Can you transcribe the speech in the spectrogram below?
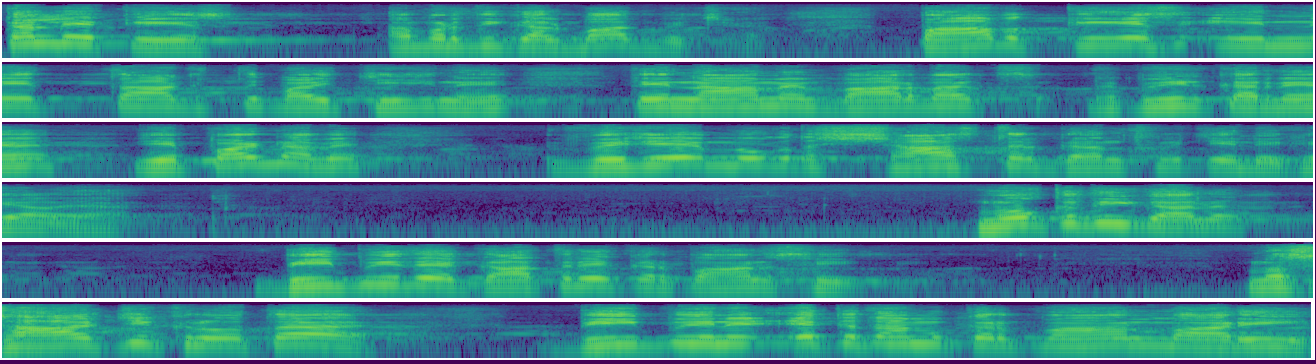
ਕੱਲੇ ਕੇਸ ਅਮਰ ਦੀ ਗੱਲ ਬਾਅਦ ਵਿੱਚ ਹੈ। ਪਾਪ ਕੇਸ ਇੰਨੇ ਤਾਕਤ ਵਾਲੀ ਚੀਜ਼ ਨੇ ਤੇ ਨਾ ਮੈਂ ਬਾਰ-ਬਾਰ ਰਿਪੀਟ ਕਰ ਰਿਹਾ, ਜੇ ਪੜ੍ਹਨਾ ਹੋਵੇ ਵਿਜੇ ਮੁਕਤ ਸ਼ਾਸਤਰ ਗ੍ਰੰਥ ਵਿੱਚ ਇਹ ਲਿਖਿਆ ਹੋਇਆ ਹੈ। ਮੁੱਖ ਦੀ ਗੱਲ ਬੀਬੀ ਦੇ ਗਾਤਰੇ ਕਿਰਪਾਨ ਸੀ। ਮਿਸਾਲ 'ਚ ਹੀ ਖਲੋਤਾ ਹੈ, ਬੀਬੀ ਨੇ ਇੱਕਦਮ ਕਿਰਪਾਨ ਮਾਰੀ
